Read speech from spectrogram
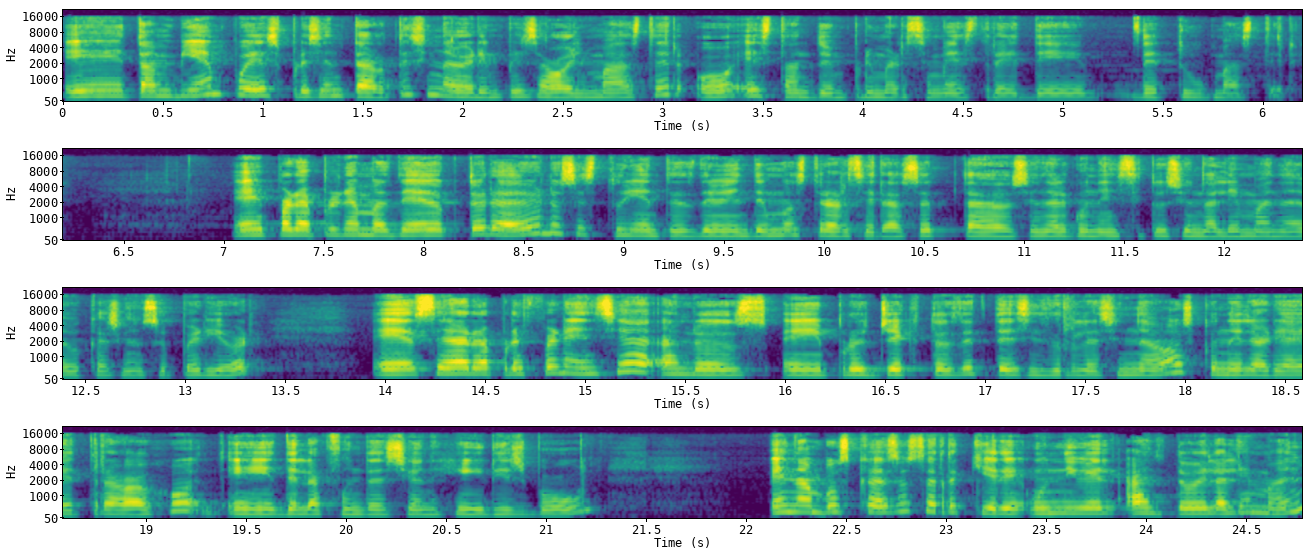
Eh, también puedes presentarte sin haber empezado el máster o estando en primer semestre de, tu máster. Eh, para programas de doctorado, los estudiantes deben demostrar ser aceptados en alguna institución alemana de educación superior. Eh, se dará preferencia a los proyectos de tesis relacionados con el área de trabajo de la Fundación Heinrich Bowl en ambos casos se requiere un nivel alto del alemán,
